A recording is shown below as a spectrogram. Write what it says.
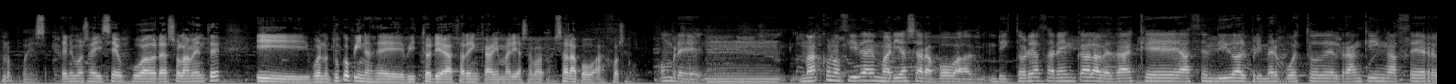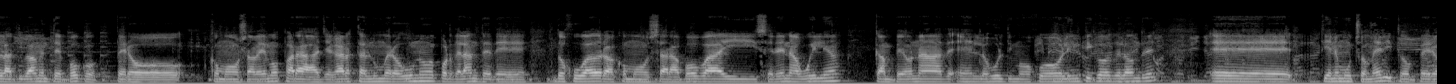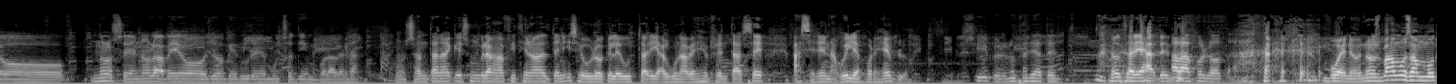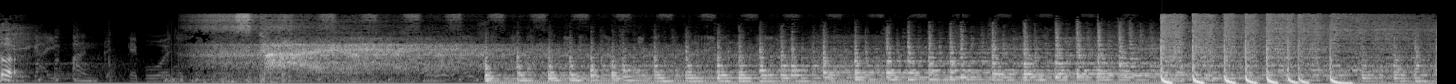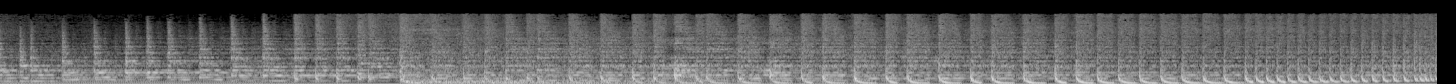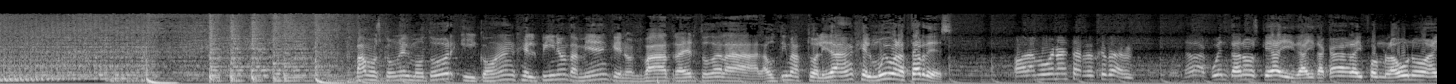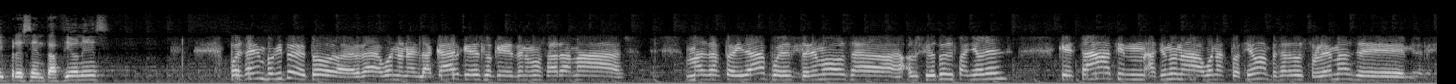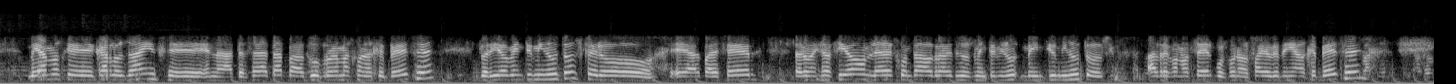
Bueno, pues tenemos ahí seis jugadoras solamente. Y bueno, ¿tú qué opinas de Victoria Zarenka y María Sarapova, José? Hombre, mm, más conocida es María Sarapova. Victoria Zarenka, la verdad es que ha ascendido al primer puesto del ranking hace relativamente poco, pero como sabemos, para llegar hasta el número uno, por delante de dos jugadoras como Sarapova y Serena Williams, campeona de- en los últimos Juegos Olímpicos de Londres, eh, tiene mucho mérito, pero no lo sé, no la veo yo que dure mucho tiempo, la verdad. Bueno, Santana, que es un gran aficionado al tenis, seguro que le gustaría alguna vez enfrentarse a Serena Williams, por ejemplo. Sí, pero no estaría atento. No estarías atento. A la pelota. bueno, nos vamos al motor. Vamos con el motor y con Ángel Pino también, que nos va a traer toda la, la última actualidad. Ángel, muy buenas tardes. Hola, muy buenas tardes, ¿qué tal? Pues nada, cuéntanos qué hay. Hay Dakar, hay Fórmula 1, hay presentaciones. Pues hay un poquito de todo, la verdad. Bueno, en el Dakar, que es lo que tenemos ahora más, más de actualidad, pues tenemos a, a los pilotos españoles que está hacien- haciendo una buena actuación a pesar de los problemas. Eh, veamos que Carlos Sainz eh, en la tercera etapa tuvo problemas con el GPS, perdió 20 minutos, pero eh, al parecer la organización le ha descontado otra vez esos 20 minu- 21 minutos al reconocer pues bueno el fallo que tenía el GPS.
